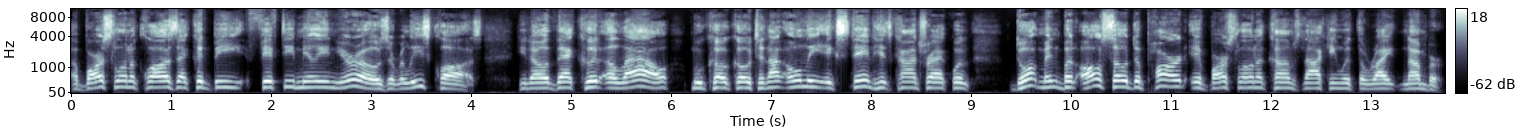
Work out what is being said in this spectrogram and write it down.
a Barcelona clause that could be 50 million euros, a release clause, you know, that could allow Moukoko to not only extend his contract with Dortmund, but also depart if Barcelona comes knocking with the right number.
